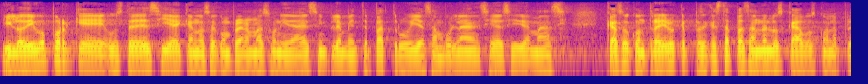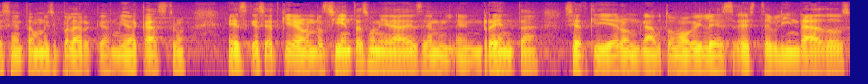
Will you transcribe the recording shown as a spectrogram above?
Y lo digo porque usted decía que no se compraran más unidades, simplemente patrullas, ambulancias y demás. Caso contrario, que, pues, que está pasando en Los Cabos con la presidenta municipal Armida Castro, es que se adquirieron 200 unidades en, renta, se adquirieron automóviles este, blindados,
